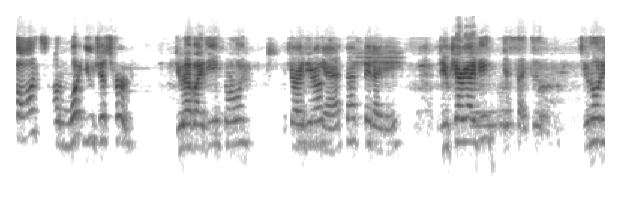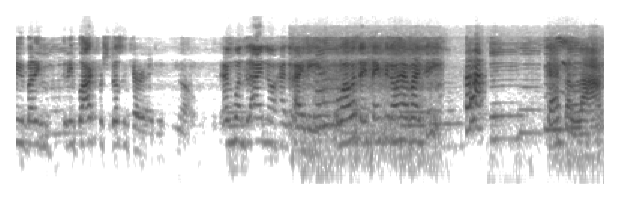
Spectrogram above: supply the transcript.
thoughts on what you just heard. Do you have ID normally? You carry ID around? Yes, I have state ID. Do you carry ID? Yes, I do. Do you know anybody who, any black person doesn't carry ID? No. Everyone that I know has an ID. Why would they think we don't have ID? That's a lie.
